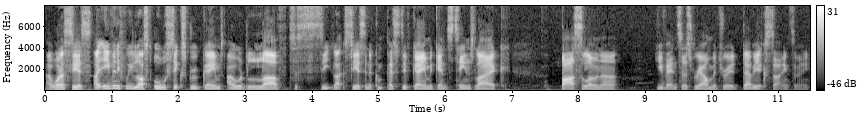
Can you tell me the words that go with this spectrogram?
I want to see us. Even if we lost all six group games, I would love to see like see us in a competitive game against teams like Barcelona, Juventus, Real Madrid. That'd be exciting to me.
